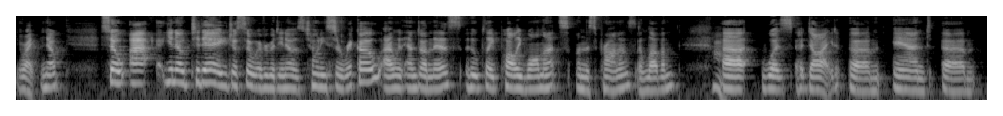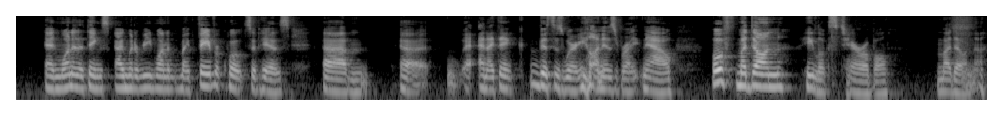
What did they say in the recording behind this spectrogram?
Right. No. So, uh, you know, today, just so everybody knows, Tony Sirico, I would end on this, who played Paulie Walnuts on The Sopranos. I love him. Uh, was died, um, and um, and one of the things I'm going to read one of my favorite quotes of his, um, uh, and I think this is where Elon is right now. Oof, Madonna, he looks terrible. Madonna.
